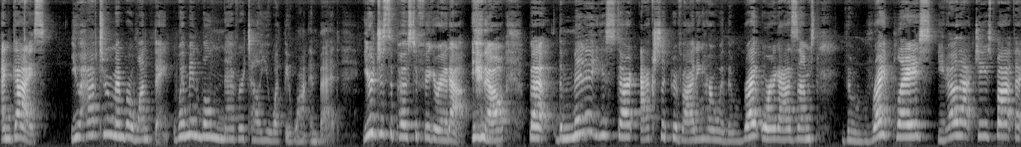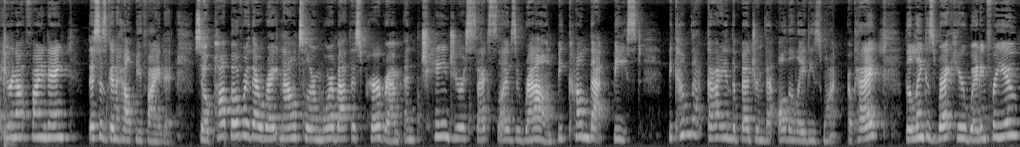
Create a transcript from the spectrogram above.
And guys, you have to remember one thing. Women will never tell you what they want in bed. You're just supposed to figure it out, you know? But the minute you start actually providing her with the right orgasms, the right place, you know that G spot that you're not finding, this is going to help you find it. So pop over there right now to learn more about this program and change your sex lives around. Become that beast. Become that guy in the bedroom that all the ladies want, okay? The link is right here waiting for you.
